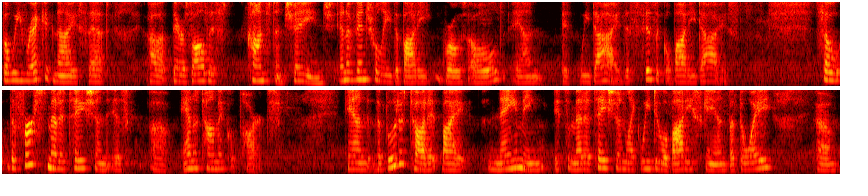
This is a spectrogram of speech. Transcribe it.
but we recognize that uh, there's all this constant change, and eventually the body grows old and it, we die. This physical body dies. So the first meditation is uh, anatomical parts, and the Buddha taught it by naming it's a meditation like we do a body scan, but the way um,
